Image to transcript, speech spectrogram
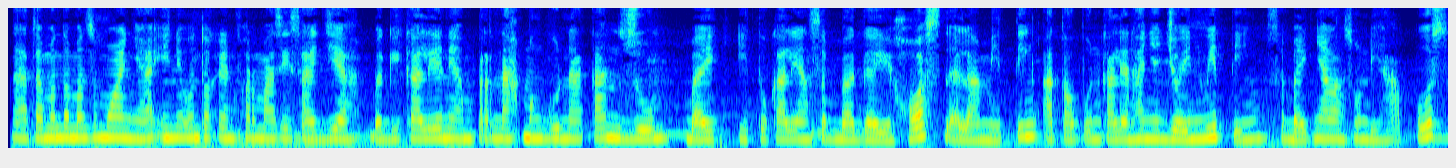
Nah, teman-teman semuanya, ini untuk informasi saja bagi kalian yang pernah menggunakan Zoom, baik itu kalian sebagai host dalam meeting ataupun kalian hanya join meeting, sebaiknya langsung dihapus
